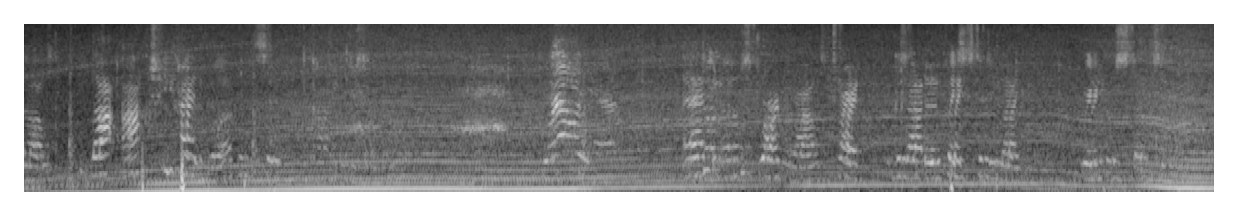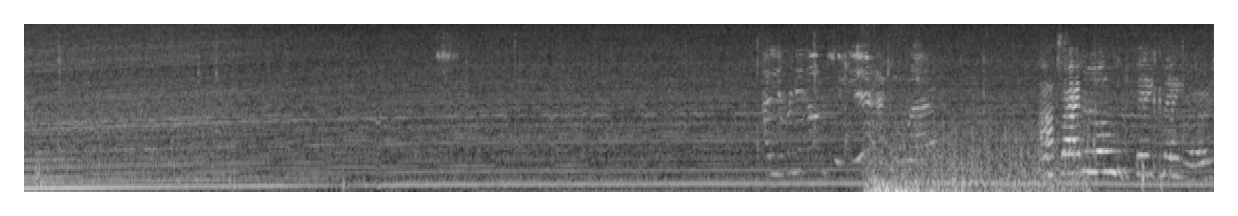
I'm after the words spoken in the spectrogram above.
That, that actually kind of worked and so kind of do something. Well, yeah. And I don't know, I'm just driving around to try because I know places to do like really cool stunts. I really don't see it everywhere. I'm driving along the big main road,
